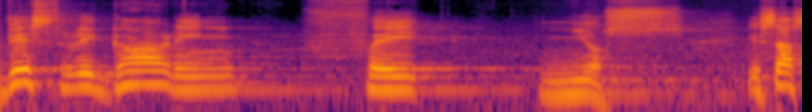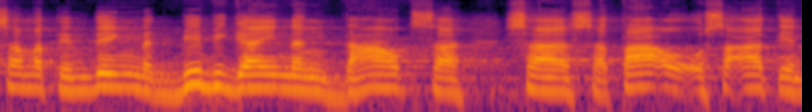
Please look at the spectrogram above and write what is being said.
disregarding fake news. Isa sa matinding nagbibigay ng doubt sa, sa, sa tao o sa atin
